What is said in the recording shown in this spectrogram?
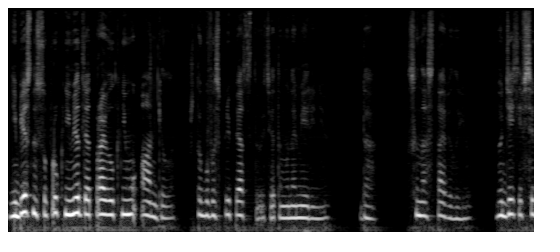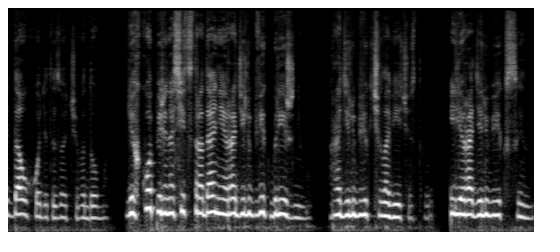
небесный супруг немедля отправил к нему ангела, чтобы воспрепятствовать этому намерению. Да, сын оставил ее, но дети всегда уходят из отчего дома. Легко переносить страдания ради любви к ближнему, ради любви к человечеству или ради любви к сыну.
